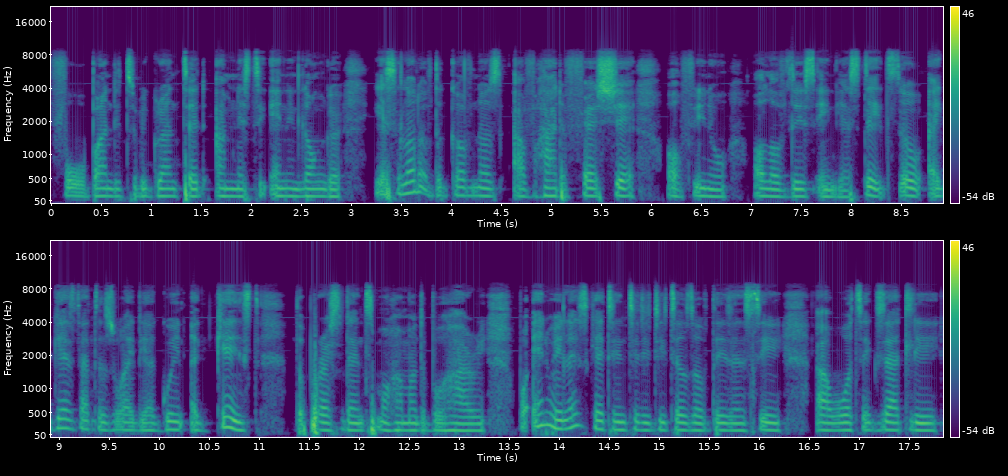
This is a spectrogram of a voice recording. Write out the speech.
for bandits to be granted amnesty any longer. Yes, a lot of the governors have had a fair share of, you know, all of this in their states. So I guess that is why they are going against the president, Muhammad Buhari. But anyway, let's get into the details of this and see uh, what exactly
